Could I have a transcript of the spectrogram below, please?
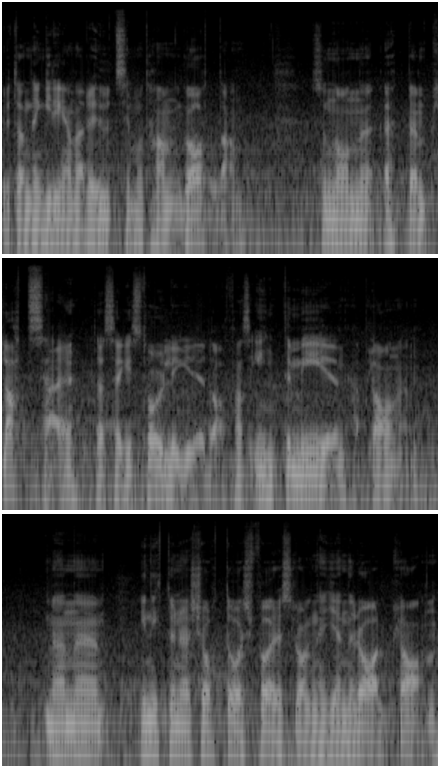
utan den grenade ut sig mot Hamngatan. Så någon öppen plats här, där Sergels torg ligger idag, fanns inte med i den här planen. Men eh, i 1928 års föreslagna generalplan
